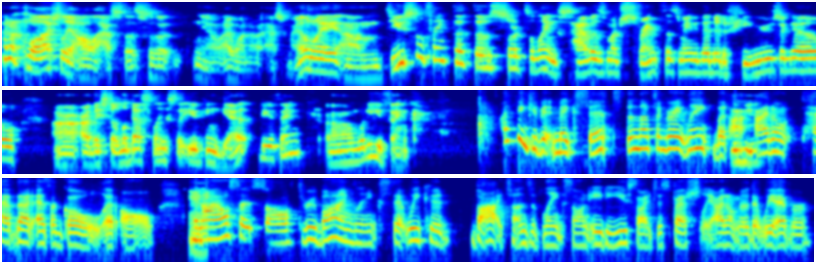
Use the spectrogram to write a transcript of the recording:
I don't. Well, actually, I'll ask this because you know I want to ask my own way. Um, do you still think that those sorts of links have as much strength as maybe they did a few years ago? Uh, are they still the best links that you can get? Do you think? Uh, what do you think? I think if it makes sense, then that's a great link, but mm-hmm. I, I, don't have that as a goal at all. Mm-hmm. And I also saw through buying links that we could buy tons of links on edu sites, especially. I don't know that we ever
